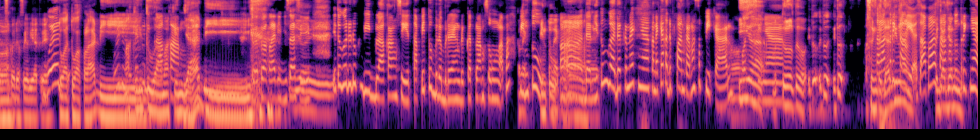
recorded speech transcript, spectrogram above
masuk pedofilia tuh ya. Tua-tua keladi. Makin tua belakang. makin jadi. tua keladi bisa sih Iya, Itu gue duduk di belakang sih Tapi tuh bener-bener yang deket langsung apa pintu Pintu. Connect. Ah, Ah. dan itu nggak ada keneknya, keneknya ke depan karena sepi kan Oh. posisinya. Betul tuh. Itu itu itu sering Salah terjadi trik nah. kali ya, apa salah Kejadian- satu triknya?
